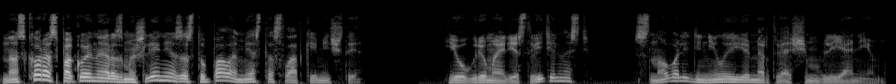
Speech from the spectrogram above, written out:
Но скоро спокойное размышление заступало место сладкой мечты. И угрюмая действительность снова леденила ее мертвящим влиянием.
